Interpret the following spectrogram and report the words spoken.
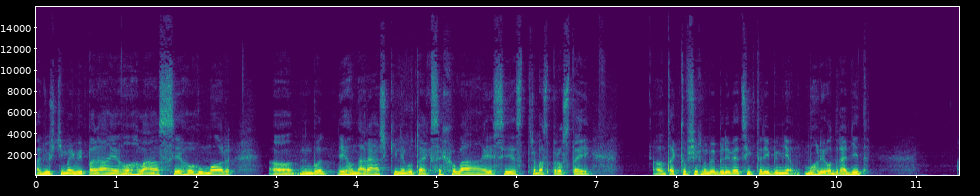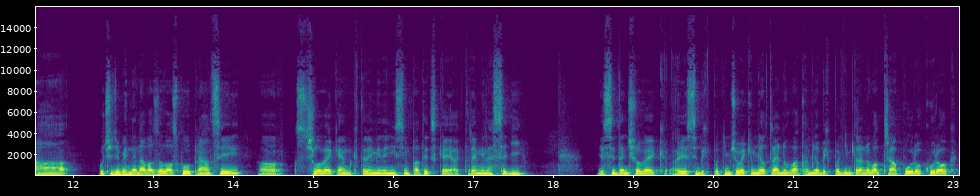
ať už tím, jak vypadá jeho hlas, jeho humor, nebo jeho narážky, nebo to, jak se chová, jestli je třeba zprostej, tak to všechno by byly věci, které by mě mohly odradit. A určitě bych nenavazoval spolupráci s člověkem, který mi není sympatický a který mi nesedí. Jestli ten člověk, jestli bych pod tím člověkem měl trénovat a měl bych pod ním trénovat třeba půl roku, rok,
